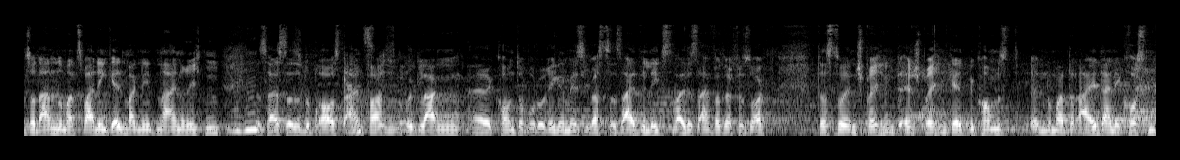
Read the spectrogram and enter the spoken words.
So dann Nummer zwei den Geldmagneten einrichten. Mhm. Das heißt also, du brauchst Ganz einfach ein Rücklagenkonto, wo du regelmäßig was zur Seite legst, weil das einfach dafür sorgt, dass du entsprechend, entsprechend Geld bekommst. Äh, Nummer drei, deine Kosten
